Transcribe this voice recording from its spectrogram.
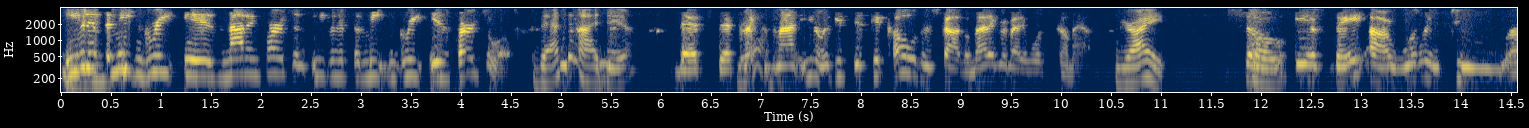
Even if the meet and greet is not in person, even if the meet and greet is virtual. That's an idea. That's that's Yeah. not you know, it gets it get cold in Chicago. Not everybody wants to come out. Right. So if they are willing to uh,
